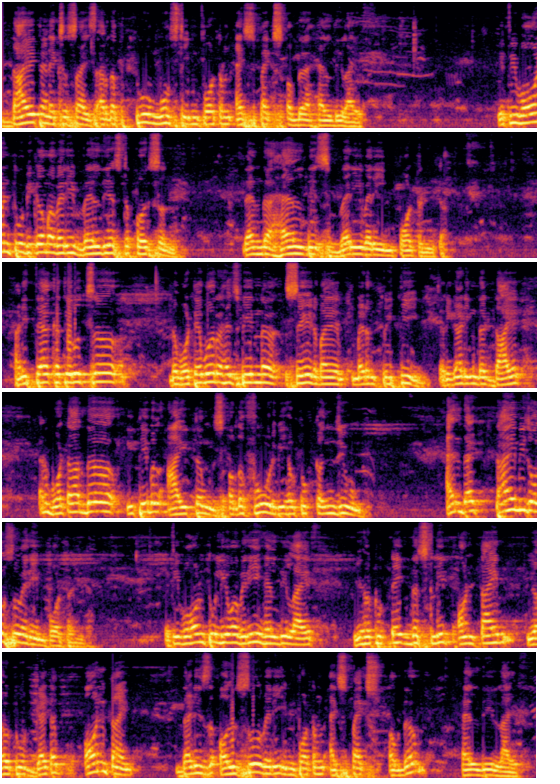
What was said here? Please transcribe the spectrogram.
diet and exercise are the two most important aspects of the healthy life. If you want to become a very wealthiest person, then the health is very, very important. आणि त्या खातीरूच the what ever has been said bye madam Preeti regarding the diet and what are the edible items of the food we have to consume and that time is also very important if you want to live a very healthy life. You have to take the sleep on time. You have to get up on time. That is also very important aspects of the healthy life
